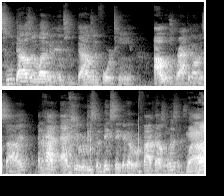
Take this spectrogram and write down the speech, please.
2011 and 2014, I was rapping on the side, and I had actually released a mixtape that got over 5,000 listens. wow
